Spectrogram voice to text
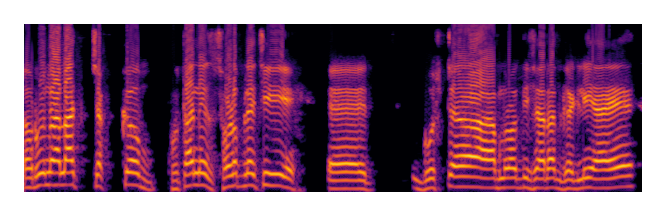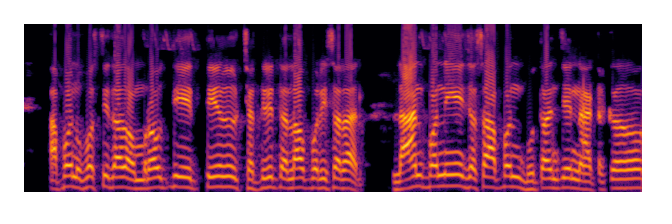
तरुणाला चक्क भूताने झोडपल्याची गोष्ट अमरावती शहरात घडली आहे. आपण उपस्थित आहोत अमरावती येथील छत्री तलाव परिसरात. लहानपणी जसं आपण भूतांचे नाटकं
